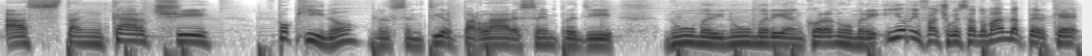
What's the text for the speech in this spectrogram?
a stancarci pochino nel sentir parlare sempre di numeri, numeri e ancora numeri. Io mi faccio questa domanda perché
